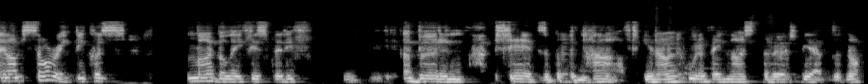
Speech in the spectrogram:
and I'm sorry because my belief is that if a burden shared is a burden halved. You know, it would have been nice for her to be able to not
